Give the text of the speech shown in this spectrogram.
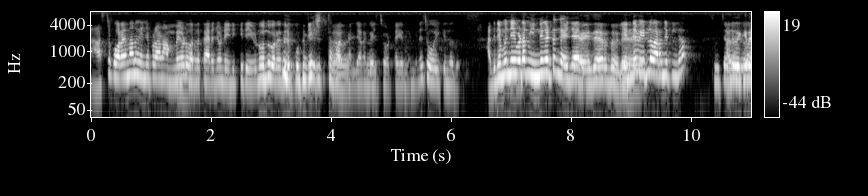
ലാസ്റ്റ് കുറെ നാൾ കഴിഞ്ഞപ്പോഴാണ് അമ്മയോട് പറഞ്ഞത് കരഞ്ഞോണ്ട് എനിക്ക് രേണു എന്ന് പറയുന്ന ഒരു കുട്ടി ഇഷ്ടമാണ്. കല്യാണം കഴിച്ചോട്ടെ എന്ന് ഇങ്ങനെ ചോദിക്കുന്നത്. അതിനു മുന്നേ ഇവിടെ മിന്നുകെട്ടും കഴിഞ്ഞായിരുന്നു. എന്റെ വീട്ടിൽ പറഞ്ഞിട്ടില്ല. സൂചിച്ചേട്ടൻ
